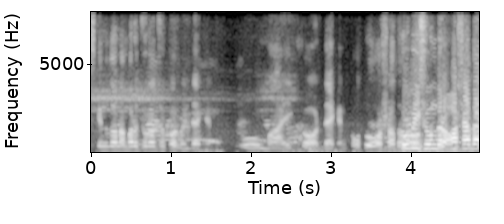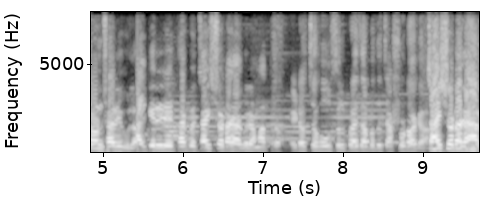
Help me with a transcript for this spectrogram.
স্ক্রিনে দেওয়া নাম্বারে যোগাযোগ করবেন দেখেন। ও মাই গড দেখেন কত অসাধারণ। খুবই সুন্দর অসাধারণ শাড়িগুলো। পাইকারি রেট থাকবে চারশো টাকা করে মাত্র। এটা হচ্ছে হোলসেল প্রাইস আপনাদের চারশো টাকা। চারশো টাকা আর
